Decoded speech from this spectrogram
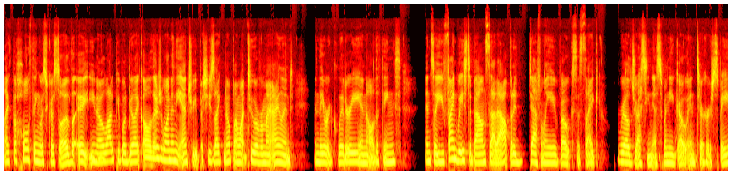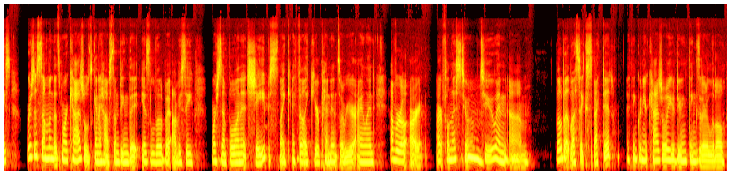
Like the whole thing was crystal. It- you know, a lot of people would be like, "Oh, there's one in the entry," but she's like, "Nope, I want two over my island," and they were glittery and all the things. And so you find ways to balance that out, but it definitely evokes this like real dressiness when you go into her space versus someone that's more casual is going to have something that is a little bit obviously more simple in its shapes. Like I feel like your pendants over your island have a real art artfulness to them too, and um, a little bit less expected. I think when you're casual, you're doing things that are a little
